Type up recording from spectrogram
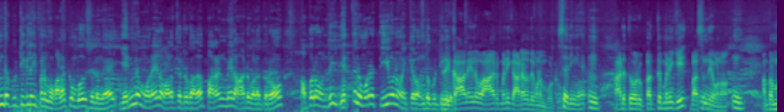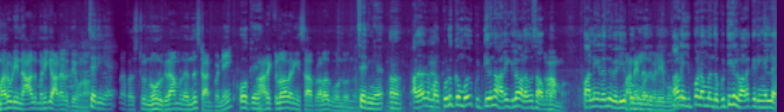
இந்த குட்டிகளை இப்போ நம்ம வளர்க்கும் போது சொல்லுங்க என்ன முறையில வளர்த்துட்டு இருக்கோம்? அதாவது பறன் மேல் ஆடு வளர்க்குறோம். அப்புறம் வந்து எத்தனை முறை தீவனம் வைக்கிறோம் இந்த குட்டிகள் காலையில ஒரு ஆறு மணிக்கு அடர் தீவனம் போட்டுருவோம். சரிங்க. அடுத்து ஒரு பத்து மணிக்கு பசு தீவனம். அப்புறம் மறுபடியும் நாலு மணிக்கு அடர் தீவனம். சரிங்க. ஃபர்ஸ்ட் நூறு கிராம்ல இருந்து ஸ்டார்ட் பண்ணி ஓகே அரை கிலோ வரைக்கும் சாப்பிட்ற அளவுக்கு கொண்டு வந்தோம் சரிங்க. அதாவது நம்ம கொடுக்கும்போது குட்டி வந்து அரை கிலோ அளவு சாப்பிடும் பண்ணையில இருந்து வெளியே போகும்போது. வெளியே போகும் ஆனா இப்போ நம்ம இந்த குட்டிகள் வளர்க்குறீங்கல்ல.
